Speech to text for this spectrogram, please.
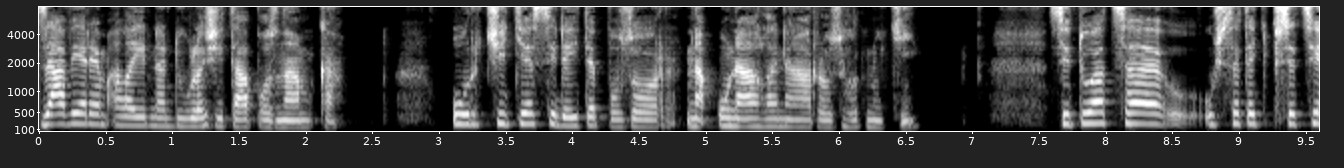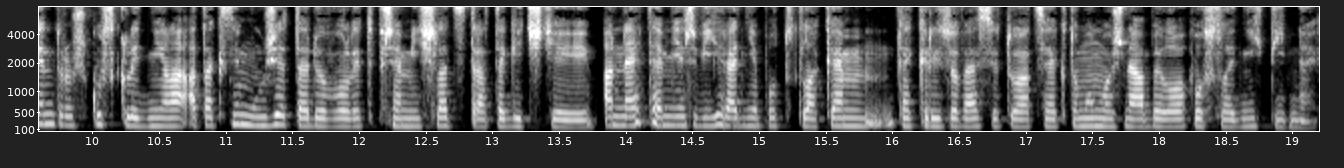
Závěrem ale jedna důležitá poznámka. Určitě si dejte pozor na unáhlená rozhodnutí. Situace už se teď přeci jen trošku sklidnila a tak si můžete dovolit přemýšlet strategičtěji a ne téměř výhradně pod tlakem té krizové situace, jak tomu možná bylo v posledních týdnech.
